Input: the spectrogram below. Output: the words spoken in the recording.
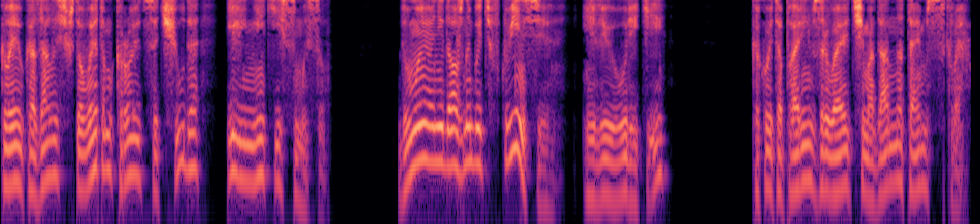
Клею казалось, что в этом кроется чудо или некий смысл. Думаю, они должны быть в Квинсе или у реки. Какой-то парень взрывает чемодан на Таймс-сквер.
